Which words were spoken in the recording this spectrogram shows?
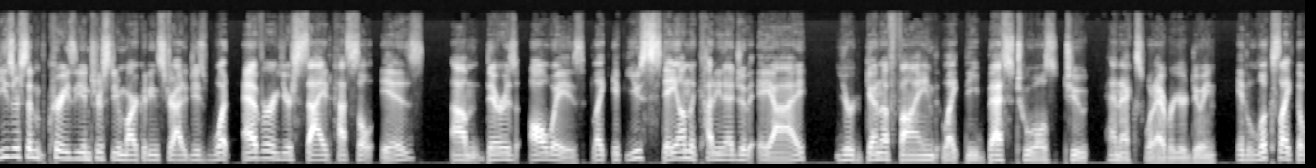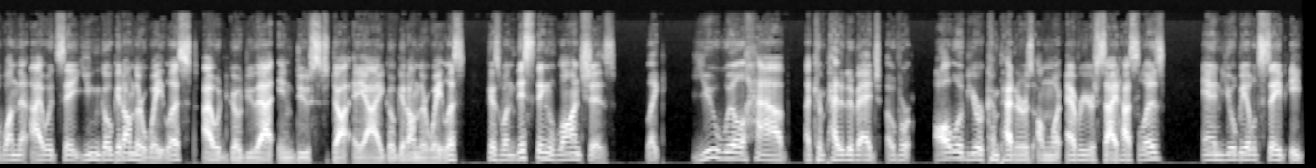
these are some crazy, interesting marketing strategies. Whatever your side hustle is, um, there is always like if you stay on the cutting edge of AI, you're gonna find like the best tools to 10x whatever you're doing. It looks like the one that I would say you can go get on their waitlist. I would go do that. Induced.ai, go get on their waitlist because when this thing launches, like you will have a competitive edge over all of your competitors on whatever your side hustle is, and you'll be able to save a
